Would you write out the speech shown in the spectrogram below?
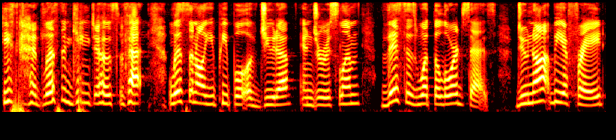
He said, Listen, King Jehoshaphat, listen, all you people of Judah and Jerusalem. This is what the Lord says Do not be afraid,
